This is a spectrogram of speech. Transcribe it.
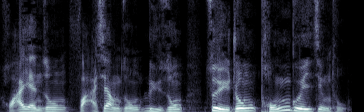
华严宗、法相宗、律宗最终同归净土。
